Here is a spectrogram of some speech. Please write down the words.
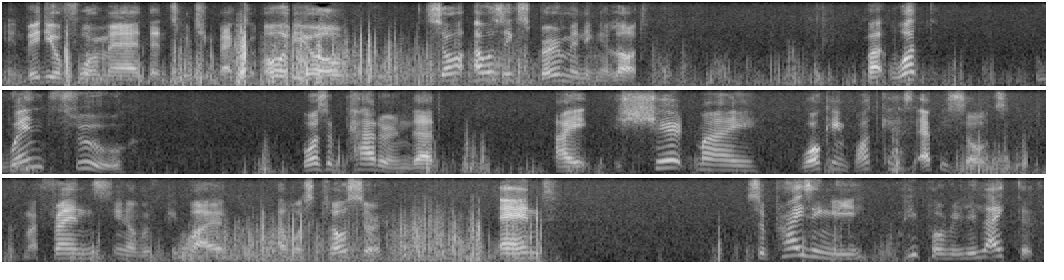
in video format, then switching back to audio. So I was experimenting a lot. But what went through was a pattern that I shared my walking podcast episodes with my friends, you know, with people I, I was closer. And surprisingly, people really liked it.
